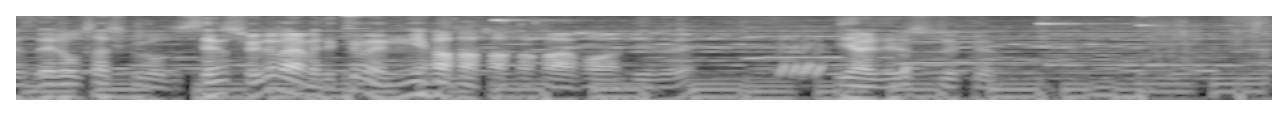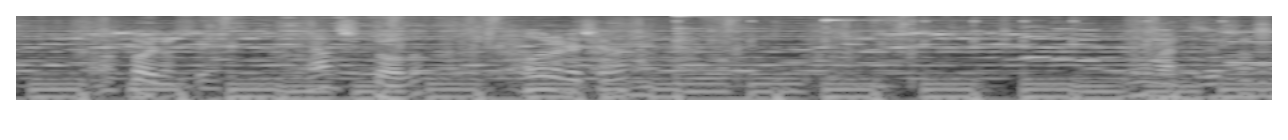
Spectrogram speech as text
Biraz Erol Taş gibi oldu. Senin suyunu vermedik değil mi? Niye ha ha ha ha falan diye böyle yerlere su döküyorum. Tamam koydum suyu. Yanlışlıkla oldu. Olur öyle şeyler. Niye hemen kızıyorsunuz?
